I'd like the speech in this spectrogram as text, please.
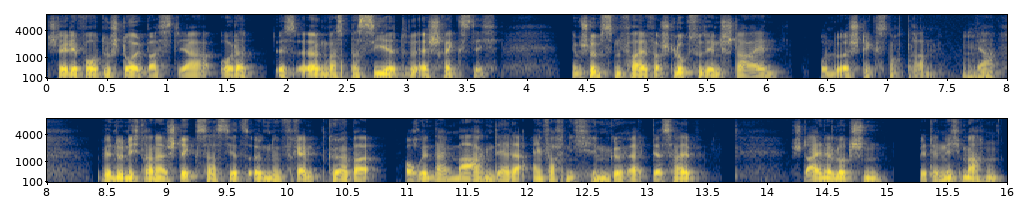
stell dir vor, du stolperst, ja, oder ist irgendwas passiert, du erschreckst dich. Im schlimmsten Fall verschluckst du den Stein und du erstickst noch dran, mhm. ja. Wenn du nicht dran erstickst, hast du jetzt irgendeinen Fremdkörper auch in deinem Magen, der da einfach nicht hingehört. Deshalb Steine lutschen bitte nicht machen.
